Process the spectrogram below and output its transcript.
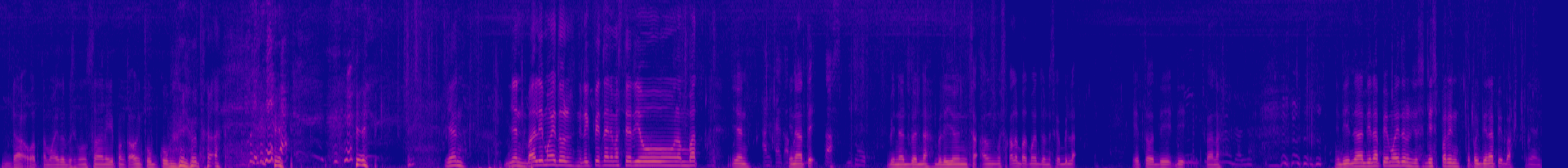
Daot na mga idol. Basta kung saan lagi pang kaon, kub-kub na yuta. Yan. Yan. Bali mga idol. Niligpit na ni Master yung lambat. Yan. Ang Hinati. dito. Binadbad na. Bali yun sa, ang, sa kalambat mga idol. Sa kabila. Ito. Di, di. Kana. Hindi na dinapi mga idol. Useless pa rin kapag dinapi ba. Yan.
